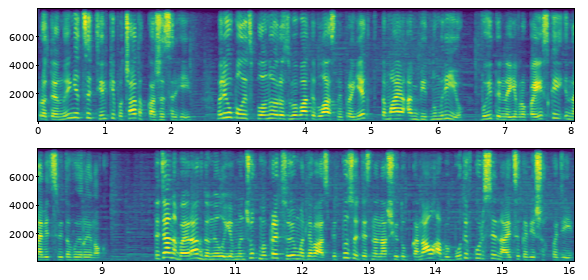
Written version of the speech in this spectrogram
Проте нині це тільки початок, каже Сергій. Маріуполець планує розвивати власний проєкт та має амбітну мрію вийти на європейський і навіть світовий ринок. Тетяна Байрак, Данило Євменчук. Ми працюємо для вас. Підписуйтесь на наш Ютуб канал, аби бути в курсі найцікавіших подій.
